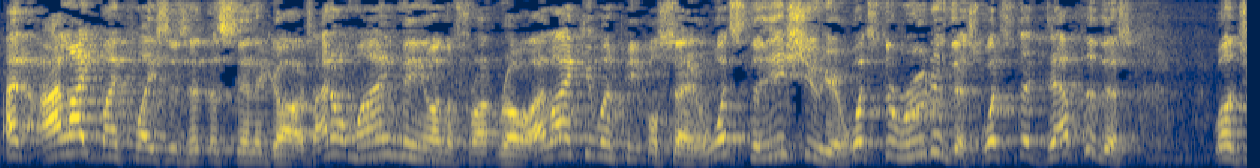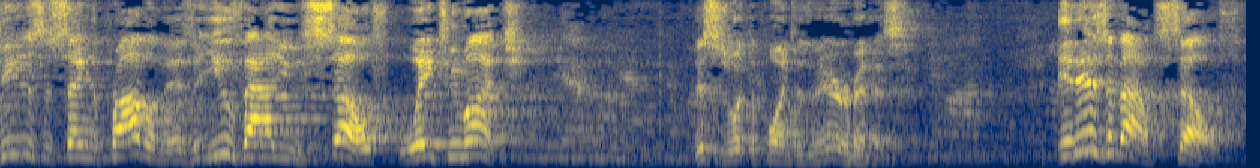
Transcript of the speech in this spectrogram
I, I, like my places at the synagogues. I don't mind being on the front row. I like it when people say, What's the issue here? What's the root of this? What's the depth of this? Well, Jesus is saying the problem is that you value self way too much. This is what the point of the mirror is. It is about self.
